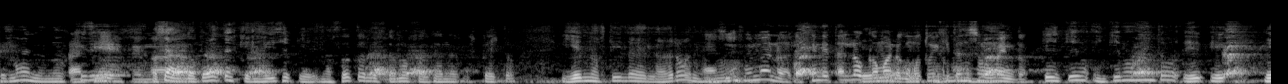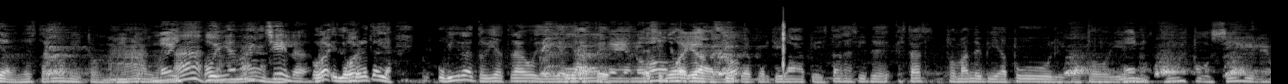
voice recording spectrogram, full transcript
hermano. Nos Así quiere- es, pe, O sea, lo peor es que nos dice que nosotros le estamos faltando el respeto y él nos tilda de ladrones. Así ¿no? es, hermano, la gente está loca, mano, como tú dijiste hace un momento. ¿Qué- qué- ¿En qué momento? Eh, eh, mira, no estamos ni tomando. No hay- nada, hoy ya no hay chela, no hay- lo peor todavía, hubiera todavía trago y ya, ya, nos el señor allá, ya, pe, sí, ¿no? porque ya, estás haciendo, estás tomando en vía pública, todo bien, Mano, ¿no? ¿cómo es posible,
